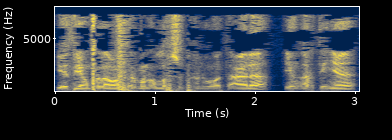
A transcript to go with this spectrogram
Yaitu yang pertama firman Allah Subhanahu wa taala yang artinya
